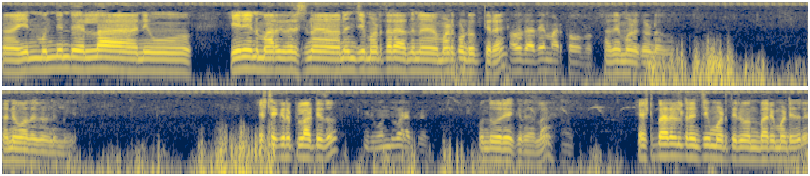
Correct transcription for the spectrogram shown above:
ಹಾ, ಇನ್ ಮುಂದಿಂದು ಎಲ್ಲ ನೀವು ಏನೇನು ಮಾರ್ಗದರ್ಶನ ಅನಂಜಿ ಮಾಡ್ತಾರೆ ಅದನ್ನ ಮಾಡ್ಕೊಂಡು ಹೋಗ್ತೀರಾ? ಹೌದು ಅದೇ ಮಾಡ್ಕೊ ಹೋಗ್ಬೇಕು ಅದೇ ಮಾಡ್ಕೊಂಡು ಹೋಗು. ಧನ್ಯವಾದಗಳು ನಿಮಗೆ. ಎಷ್ಟು ಎಕರೆ ಪ್ಲಾಟ್ ಇದು? ಇದು ಒಂದೂವರೆ ಎಕರೆ. ಒಂದೂವರೆ ಎಕರೆ ಅಲ್ಲ? ಎಷ್ಟು ಬ್ಯಾರೆಲ್ ಟ್ರೆಂಚಿಂಗ್ ಮಾಡ್ತೀರಿ ಒಂದು ಬಾರಿ ಮಾಡಿದ್ರೆ?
